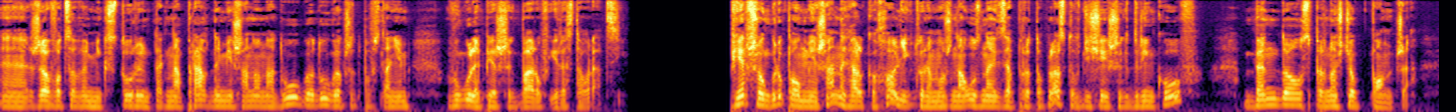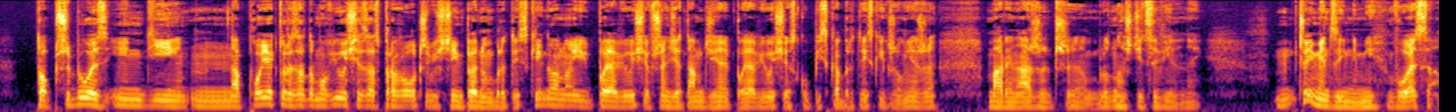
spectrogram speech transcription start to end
e, że owocowe mikstury tak naprawdę mieszano na długo, długo przed powstaniem w ogóle pierwszych barów i restauracji. Pierwszą grupą mieszanych alkoholi, które można uznać za protoplastów dzisiejszych drinków, będą z pewnością poncze. To przybyłe z Indii mm, napoje, które zadomowiły się za sprawą oczywiście Imperium Brytyjskiego, no i pojawiły się wszędzie tam, gdzie pojawiły się skupiska brytyjskich żołnierzy, marynarzy czy ludności cywilnej, mm, czyli między innymi w USA.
